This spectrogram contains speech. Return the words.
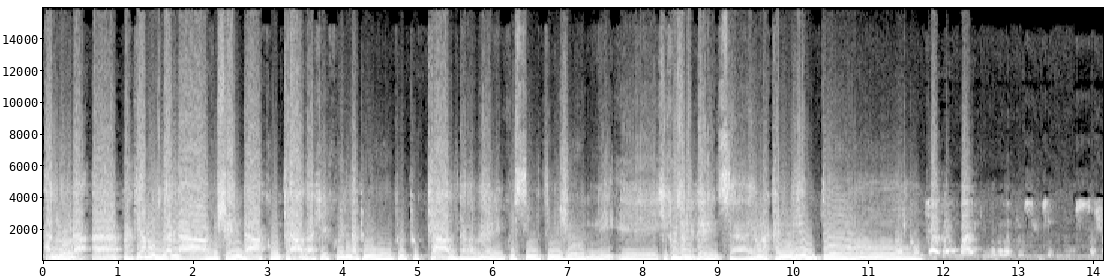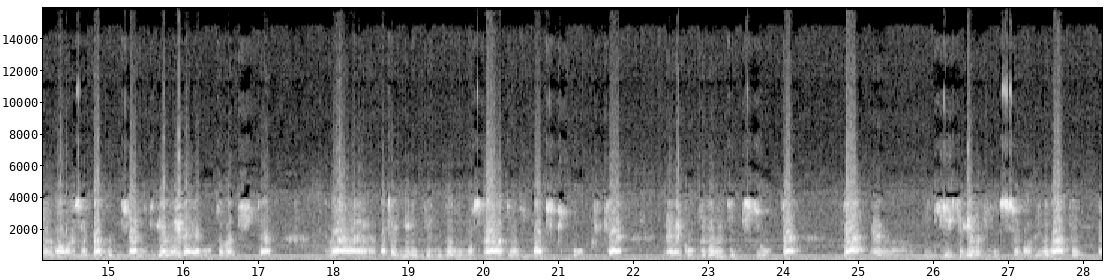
Allora, eh, partiamo dalla vicenda Contrada, che è quella più, più, più calda va bene, in questi ultimi giorni. Eh, che cosa ne pensa? È un accanimento? Il Contrada è un marchio della giustizia ingiusta, cioè un uomo che sia stato 10 anni di galera e ha avuto la vita la, la carriera di servitore dello Stato, l'immagine pubblica eh, completamente distrutta da eh, inchieste che alla fine si sono rivelate eh,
